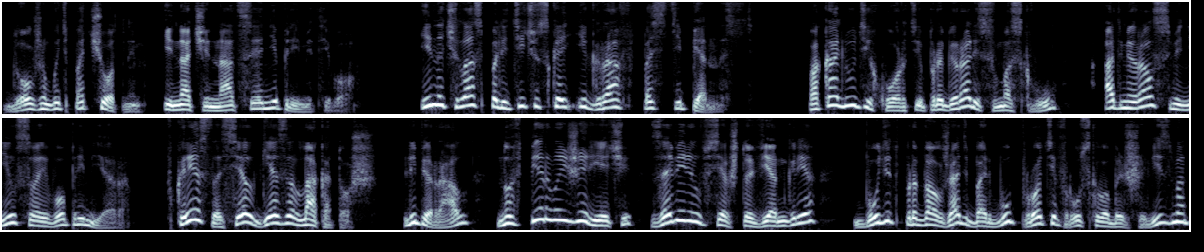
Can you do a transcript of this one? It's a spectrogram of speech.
должен быть почетным, иначе нация не примет его. И началась политическая игра в постепенность. Пока люди Хорти пробирались в Москву, адмирал сменил своего премьера. В кресло сел Геза Лакатош, либерал, но в первой же речи заверил всех, что Венгрия будет продолжать борьбу против русского большевизма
